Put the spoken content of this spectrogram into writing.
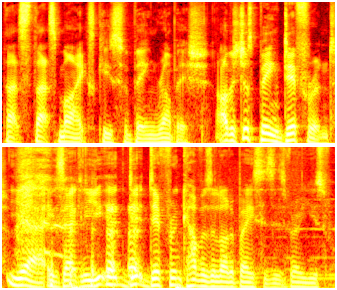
That's that's my excuse for being rubbish. I was just being different. Yeah, exactly. You- it- di- different covers a lot of bases. It's very useful.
